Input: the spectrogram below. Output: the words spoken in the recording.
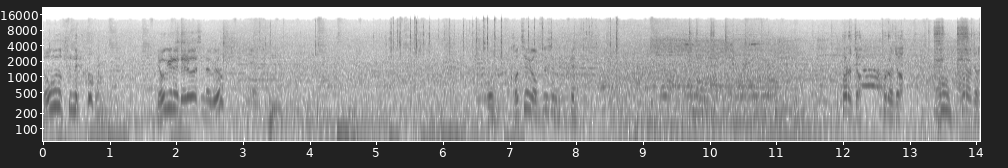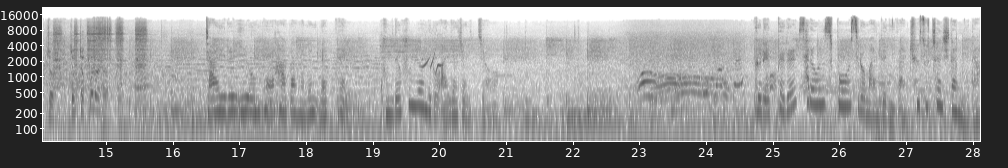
너무 높은데요? 여기를 내려가신다고요? 예. 오, 거침이 없으신데. 풀어줘, 풀어줘, 풀어줘, 쭉, 쭉쭉 풀어줘. 자의를 이용해 하강하는 레펠. 군대 훈련으로 알려져 있죠. 그 레펠을 새로운 스포츠로 만든 이가 최수찬 씨랍니다.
